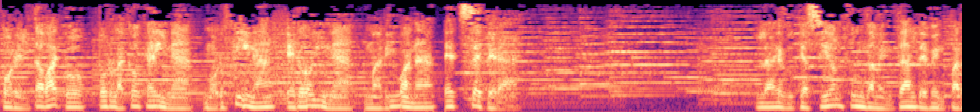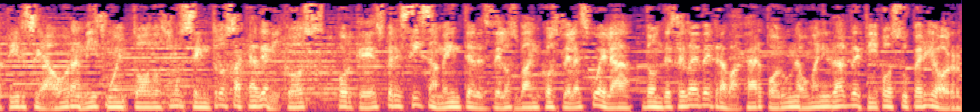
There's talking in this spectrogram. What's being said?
por el tabaco, por la cocaína, morfina, heroína, marihuana, etc. La educación fundamental debe impartirse ahora mismo en todos los centros académicos, porque es precisamente desde los bancos de la escuela, donde se debe trabajar por una humanidad de tipo superior,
